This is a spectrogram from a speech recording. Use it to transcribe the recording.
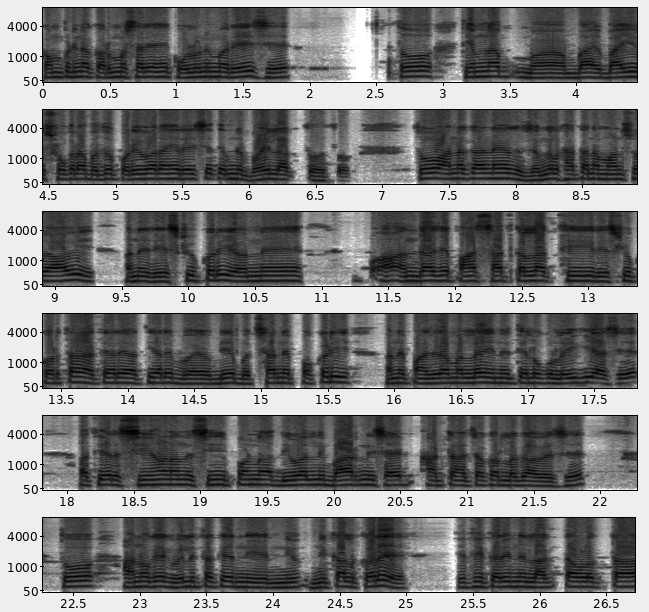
કંપનીના કર્મચારી અહીં કોલોનીમાં રહે છે. તો તેમના બાયુ છોકરા બધો પરિવાર અહીં રહે છે તેમને ભય લાગતો હતો. તો આના કારણે જંગલ ખાતાના માણસો આવી અને રેસ્ક્યુ કરી અને અંદાજે પાંચ સાત કલાકથી રેસ્ક્યુ કરતા ત્યારે અત્યારે બે બચ્ચાને પકડી અને પાંજરામાં લઈને તે લોકો લઈ ગયા છે. અત્યારે સિંહણ અને સિંહ પણ આ દિવાલની બહારની સાઈડ આ ચક્કર લગાવે છે. તો આનો કંઈક વહેલી તકે નિકાલ કરે, જેથી કરીને લાગતા વળગતા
